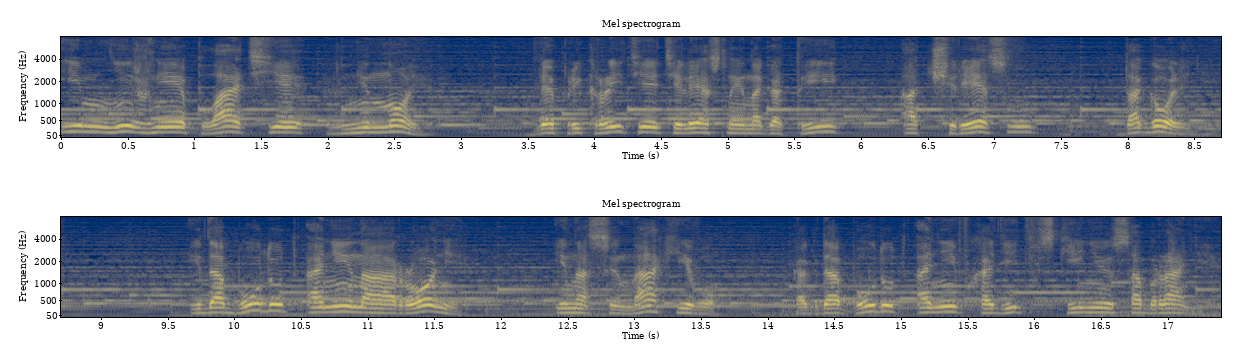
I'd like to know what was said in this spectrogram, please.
им нижнее платье льняное, для прикрытия телесной ноготы от чресл до голени. И да будут они на Аароне и на сынах его, когда будут они входить в скинию собрания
